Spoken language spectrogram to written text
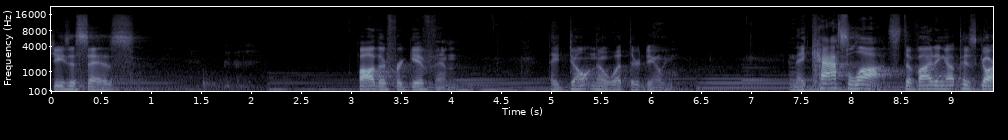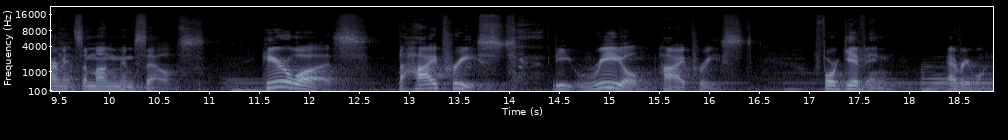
Jesus says, Father, forgive them. They don't know what they're doing. And they cast lots, dividing up his garments among themselves. Here was the high priest, the real high priest, forgiving everyone.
